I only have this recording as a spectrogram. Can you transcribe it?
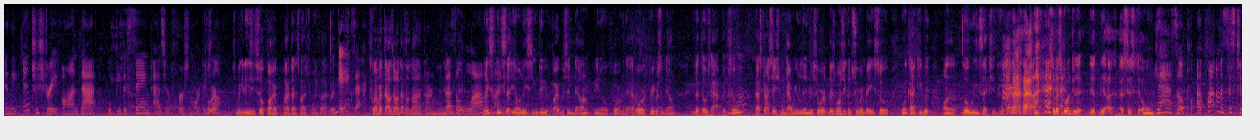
and the interest rate on that will be the same as your first mortgage loan. So make it easy. So five five times five is twenty five, right? Exactly. Twenty five thousand dollars. That's a lot of darn money. That's a lot At of least, at least you know, at least you can do your five percent down, you know, for that, or three percent down. You let those happen. So Mm-hmm. that's conversation we can have with your lender. So we're, this is mostly consumer based. So we're gonna kind of keep it on the low weed section. There we go. so let's go into the the, the uh, assist to own. Yeah, so a, a platinum assist to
